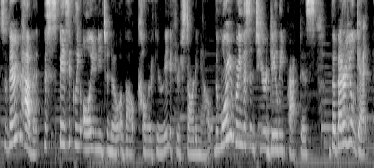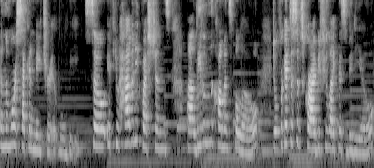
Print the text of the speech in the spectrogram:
So there you have it. This is basically all you need to know about color theory if you're starting out. The more you bring this into your daily practice, the better you'll get and the more second nature it will be. So if you have any questions, uh, leave them in the comments below. Don't forget to subscribe if you like this video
